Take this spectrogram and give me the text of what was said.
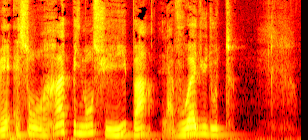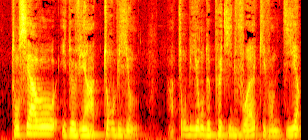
Mais elles sont rapidement suivies par la voix du doute. Ton cerveau, il devient un tourbillon. Un tourbillon de petites voix qui vont te dire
